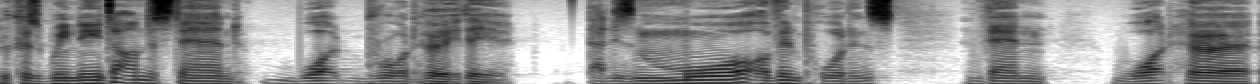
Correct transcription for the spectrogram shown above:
because we need to understand what brought her here. That is more of importance than what her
